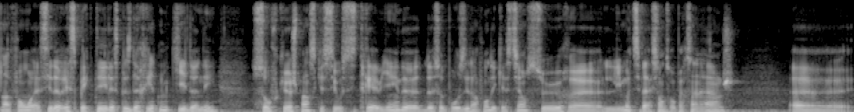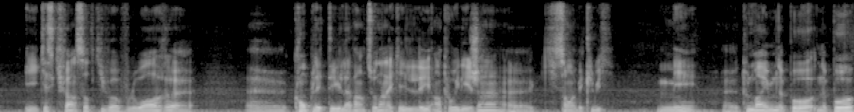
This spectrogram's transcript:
dans le fond, essayer de respecter l'espèce de rythme qui est donné. Sauf que je pense que c'est aussi très bien de, se poser, dans le fond, des questions sur euh, les motivations de son personnage euh, et qu'est-ce qui fait en sorte qu'il va vouloir euh, compléter l'aventure dans laquelle il est, entourer des gens qui sont avec lui. Mais tout de même, ne pas, ne pas,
